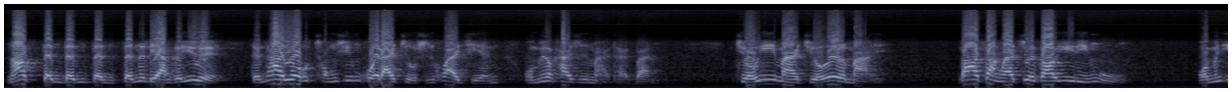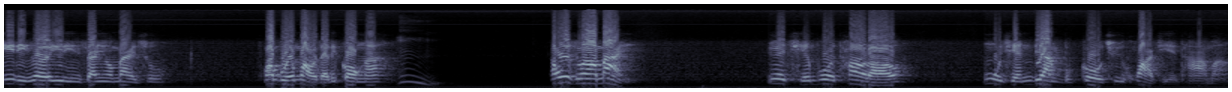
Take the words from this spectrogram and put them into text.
然后等等等等了两个月，等它又重新回来九十块钱，我们又开始买台半，九一买九二买，拉上来最高一零五，我们一零二一零三又卖出，我不会卖我在你讲啊。嗯。那、啊、为什么要卖？因为前破套牢，目前量不够去化解它嘛。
